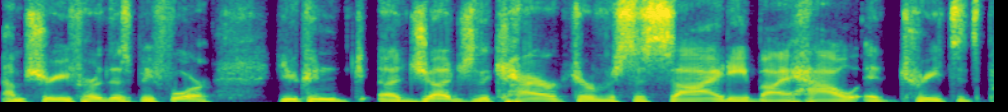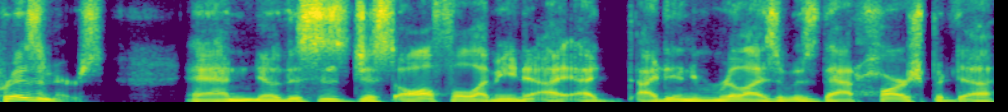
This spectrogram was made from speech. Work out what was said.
I'm sure you've heard this before. You can uh, judge the character of a society by how it treats its prisoners. And you know, this is just awful. I mean, I I, I didn't even realize it was that harsh, but. Uh,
